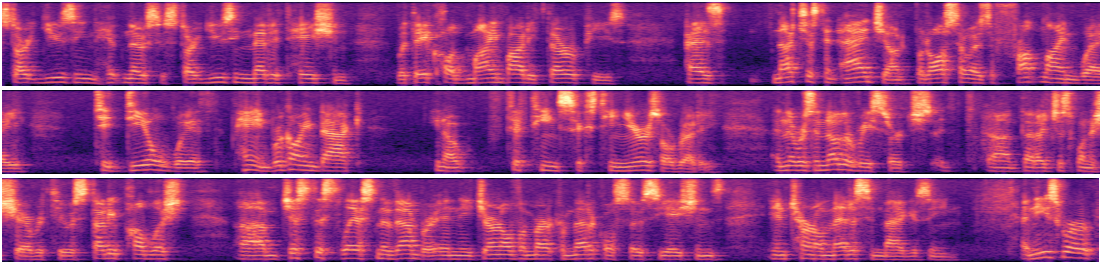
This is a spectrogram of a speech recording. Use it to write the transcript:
start using hypnosis, start using meditation, what they called mind body therapies, as not just an adjunct, but also as a frontline way to deal with pain. We're going back, you know, 15, 16 years already. And there was another research uh, that I just want to share with you, a study published um, just this last November in the Journal of American Medical Association's Internal Medicine magazine. And these were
